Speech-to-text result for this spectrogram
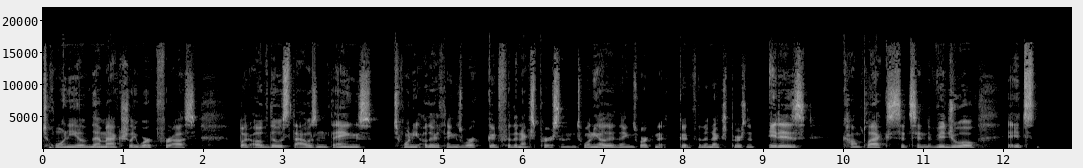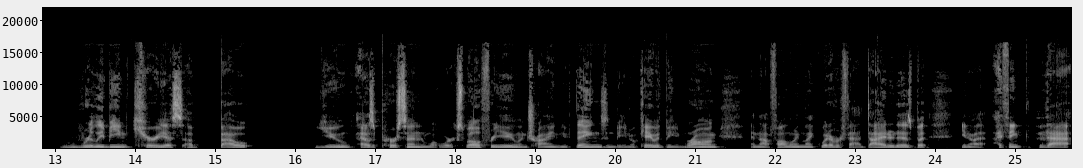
20 of them actually work for us. But of those thousand things 20 other things work good for the next person. And 20 other things work good for the next person. It is complex. It's individual. It's really being curious about you as a person and what works well for you and trying new things and being okay with being wrong and not following like whatever fad diet it is. But you know i think that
